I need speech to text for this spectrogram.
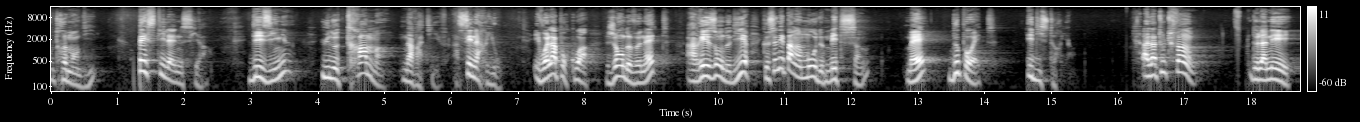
Autrement dit, pestilentia désigne une trame narrative, un scénario. Et voilà pourquoi Jean de Venette a raison de dire que ce n'est pas un mot de médecin, mais de poète et d'historien. À la toute fin de l'année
